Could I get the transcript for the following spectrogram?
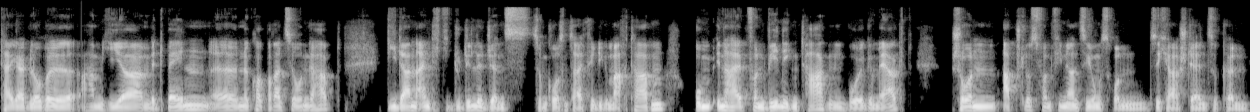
Tiger Global haben hier mit Bain äh, eine Kooperation gehabt, die dann eigentlich die Due Diligence zum großen Teil für die gemacht haben, um innerhalb von wenigen Tagen, wohlgemerkt, schon Abschluss von Finanzierungsrunden sicherstellen zu können.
